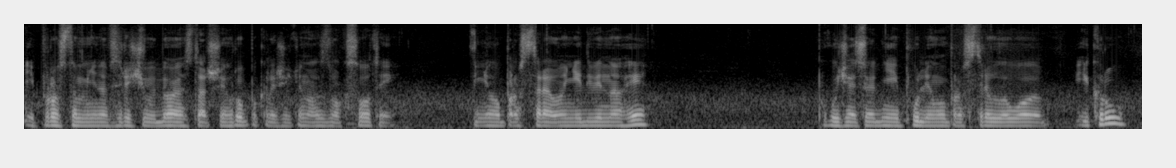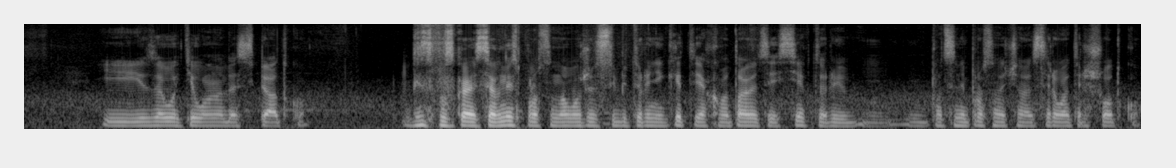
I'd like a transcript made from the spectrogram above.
І просто мені навстрічу вибігає старший група, кричить, у нас 200-й. В нього прострелені дві ноги. Получається, однією пулі йому прострелило ікру і залетіло на десь в п'ятку. Він спускається вниз, просто наложив собі турнікет, я хватаю цей сектор і пацани просто починають сривати рішотку.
